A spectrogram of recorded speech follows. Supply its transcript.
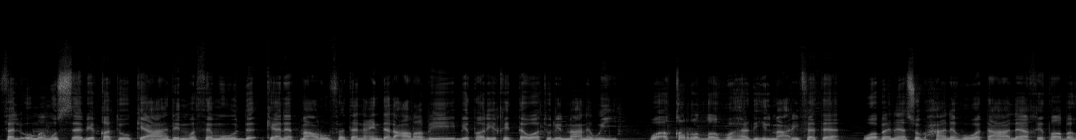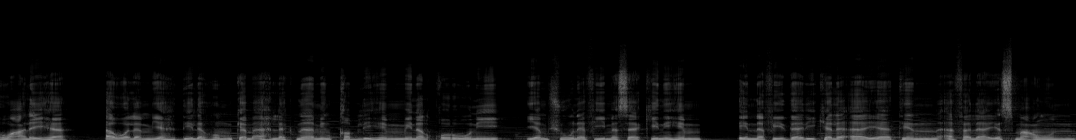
فالأمم السابقة كعاد وثمود كانت معروفة عند العرب بطريق التواتر المعنوي وأقر الله هذه المعرفة وبنى سبحانه وتعالى خطابه عليها. أولم يهد لهم كم أهلكنا من قبلهم من القرون يمشون في مساكنهم إن في ذلك لآيات أفلا يسمعون.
